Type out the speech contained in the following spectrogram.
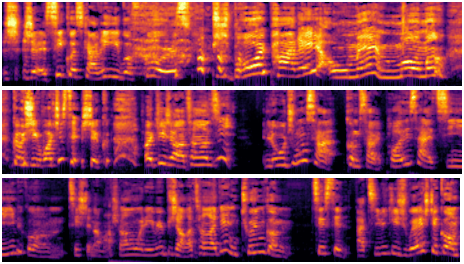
je, je sais quoi ce qui arrive, of course. Puis je broye pareil au même moment. Comme j'ai watché, je- ok, j'ai entendu, l'autre jour, ça, comme ça avait passé la TV, puis comme, tu sais, j'étais dans ma chambre, whatever, puis j'entendais une tune comme, tu sais, c'était la TV qui jouait, j'étais comme,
